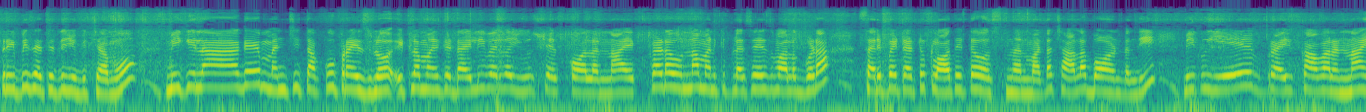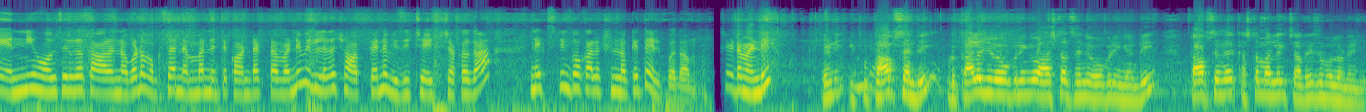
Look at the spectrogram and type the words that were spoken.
త్రీ పీస్ అయితే చూపించాము. మీకు ఇలాగే మంచి తక్కువ ప్రైస్లో ఇట్లా మనకి డైలీ వేర్గా యూజ్ చేసుకోవాలన్నా ఎక్కడ ఉన్నా మనకి ప్లస్ సైజ్ వాళ్ళకి కూడా సరిపోయేటట్టు క్లాత్ అయితే వస్తుంది చాలా బాగుంటుంది. మీకు ఏ ప్రైస్ కావాలన్నా ఎన్ని హోల్సేల్గా కావాలన్నా కూడా ఒకసారి నెంబర్ అయితే కాంటాక్ట్ అవ్వండి. మీరు లేదా షాప్ కైనా విజిట్ చేయొచ్చు. చక్కగా నెక్స్ట్ ఇంకో కలెక్షన్లోకి అయితే వెళ్ళిపోదాం. చేయటమండి? అండి ఇప్పుడు టాప్స్ అండి. ఇప్పుడు కాలేజీలో ఓపెనింగ్ హాస్టల్స్ అన్ని ఓపెనింగ్ అండి. టాప్స్ అనేది కస్టమర్లకి చాలా రీజనబుల్ ఉన్నాయండి.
